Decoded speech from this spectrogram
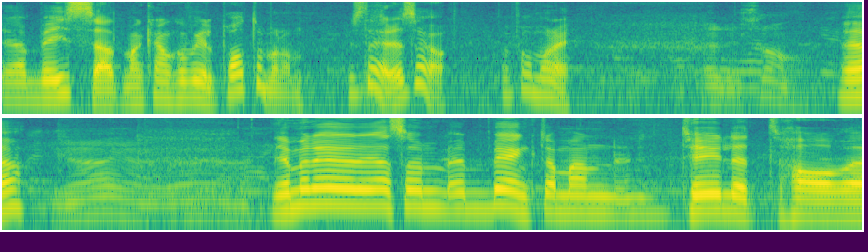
ja, visa att man kanske vill prata med dem. Visst är det så? Då får man det. Är det så? Ja. Ja, ja, ja. ja. Ja men det är alltså en bänk där man tydligt har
